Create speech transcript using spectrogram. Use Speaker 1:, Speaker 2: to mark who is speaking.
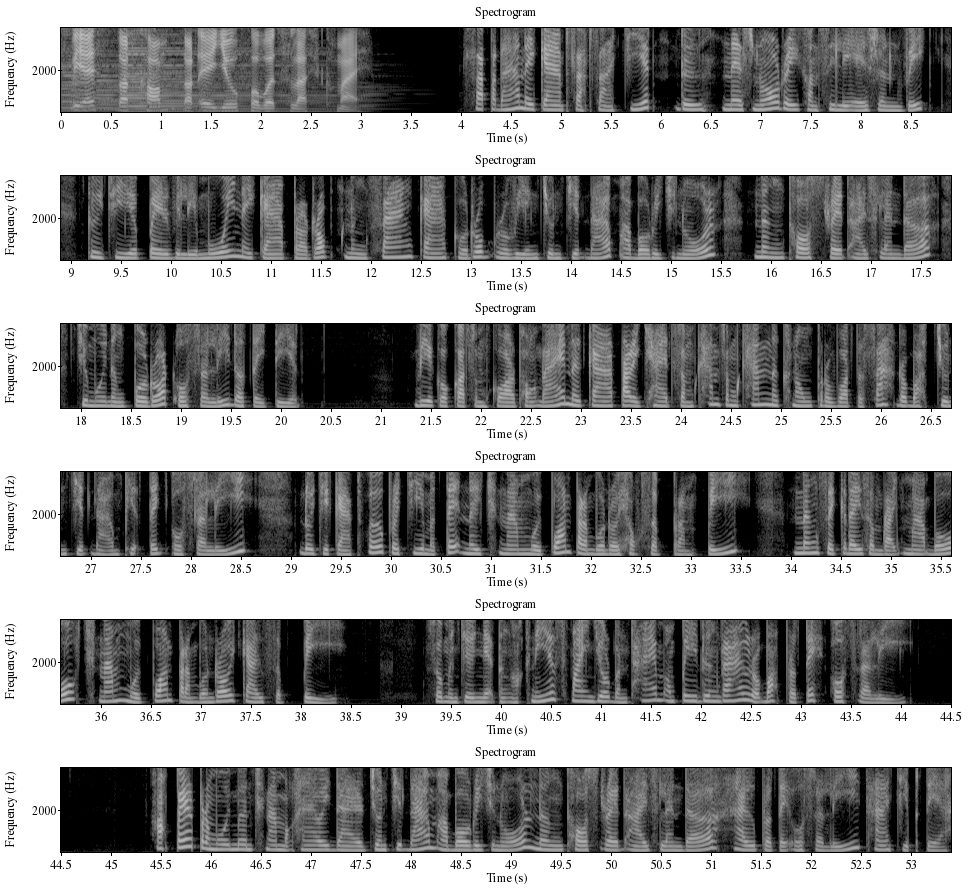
Speaker 1: sbs.com.au/ ខ្មែរ
Speaker 2: សប្តាហ៍នៃការផ្សះផ្សាជាតិឬ National Reconciliation Week គឺជាពេលវេលាមួយនៃការប្រារព្ធនិងសាងការគោរពរវាងជនជាតិដើម Aboriginal និង Torres Strait Islander ជាមួយនឹងពលរដ្ឋអូស្ត្រាលីដទៃទៀតវាក៏កត់សម្គាល់ផងដែរនៅការបរិច្ឆេទសំខាន់សំខាន់នៅក្នុងប្រវត្តិសាស្ត្ររបស់ជនជាតិដើមភាគតិចអូស្ត្រាលី ដូចជាការធ្វើប្រជាមតិនៅឆ្នាំ1967និងសេចក្តីសម្រេចម៉ាបូឆ្នាំ1992សូមអញ្ជើញអ្នកទាំងអស់គ្នាស្វែងយល់បន្ថែមអំពីរឿងរ៉ាវរបស់ប្រទេសអូស្ត្រាលីអស់ពេល60000ឆ្នាំមកហើយដែលជនជាតិដើម Aboriginal និង Torres Strait Islander ហៅប្រទេសអូស្ត្រាលីថាជាផ្ទះ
